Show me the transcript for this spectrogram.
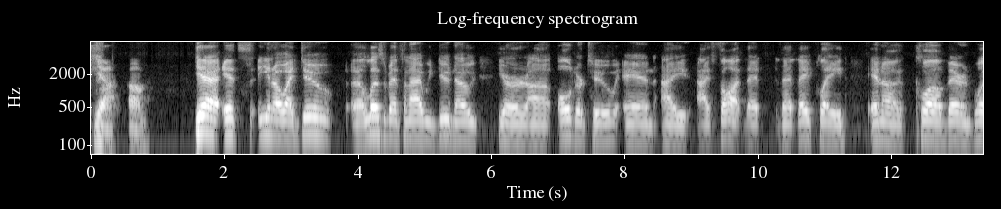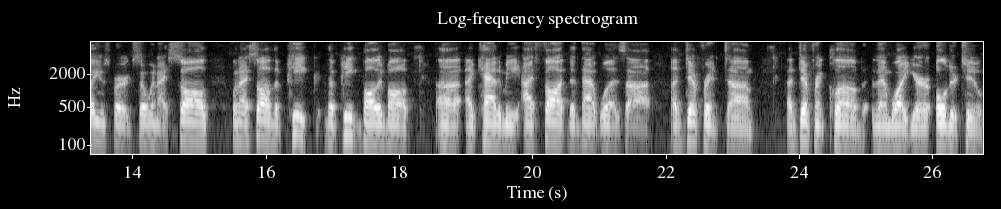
yeah. Um, yeah, it's, you know, I do, Elizabeth and I, we do know you're uh, older too. And I, I thought that, that they played in a club there in Williamsburg. So when I saw, when I saw the peak, the peak volleyball, uh, academy, I thought that that was uh, a different um, a different club than what your older two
